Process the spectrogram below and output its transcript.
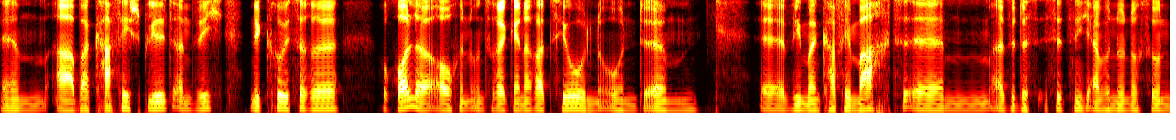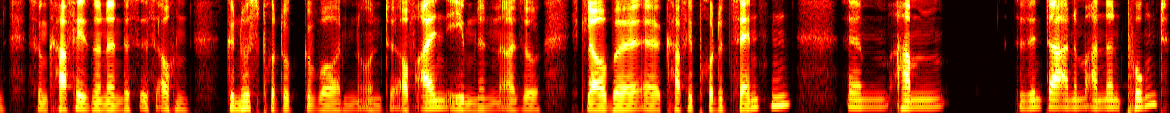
Ähm, aber Kaffee spielt an sich eine größere Rolle auch in unserer Generation und ähm, äh, wie man Kaffee macht. Ähm, also das ist jetzt nicht einfach nur noch so ein, so ein Kaffee, sondern das ist auch ein Genussprodukt geworden und auf allen Ebenen. Also ich glaube, äh, Kaffeeproduzenten ähm, haben sind da an einem anderen Punkt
